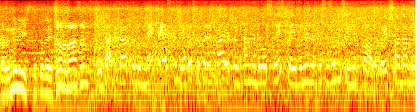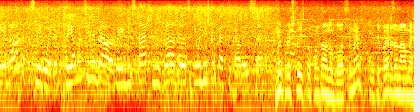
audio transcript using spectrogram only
каже, не лізьте туди. Що, вилазимо? Вода така холодненька, я скажу. Я просто переживаю, щоб там не було слизько і вони не посузулися і не впали. Бо якщо Адам я брала запасний одяг, то я в ці не брала, так як він старший, ну брала, брала тільки одні шкарпетки брала і все. Ми пройшлись по фонтану босими, і тепер за нами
